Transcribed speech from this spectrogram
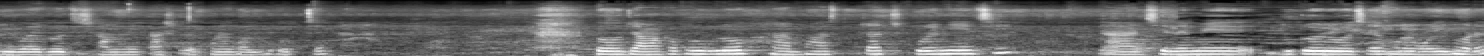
বুবাই রয়েছে, সামনে কার সাথে ফোনে গল্প করছে। তো জামা কাপড়গুলো ভাঁজ টাজ করে নিয়েছি, আর ছেলে মেয়ে দুটোই রয়েছে এখন ওই ঘরে।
